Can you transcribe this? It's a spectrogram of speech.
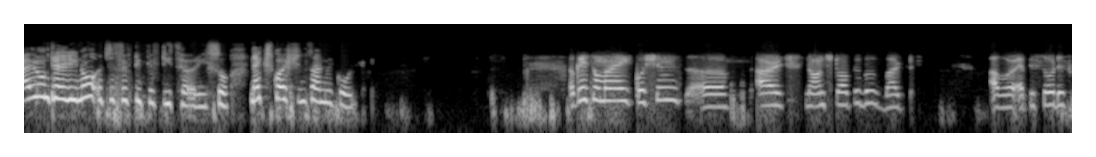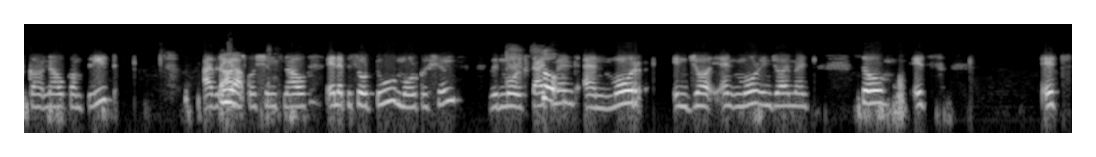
I don't really know. It's a 50-50 theory. So next question, Sanvi Gold. Okay, so my questions uh, are non-stoppable, but our episode is co- now complete. I will Yeah. ask questions now in episode two, more questions with more excitement and more enjoy and more enjoyment. So it's it's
